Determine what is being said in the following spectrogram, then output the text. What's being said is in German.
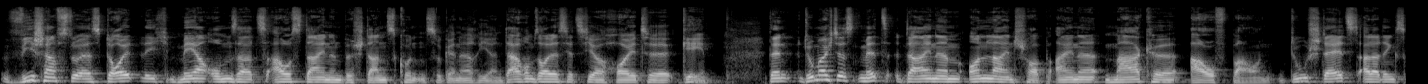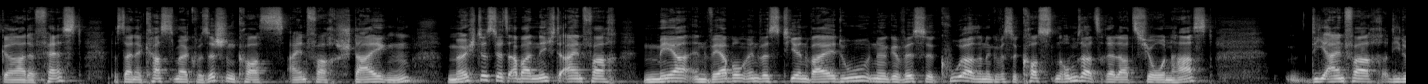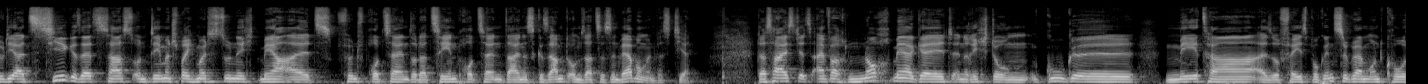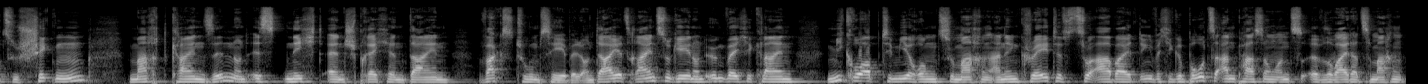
Wie schaffst du es, deutlich mehr Umsatz aus deinen Bestandskunden zu generieren? Darum soll es jetzt hier heute gehen. Denn du möchtest mit deinem Online-Shop eine Marke aufbauen. Du stellst allerdings gerade fest, dass deine Customer Acquisition Costs einfach steigen, möchtest jetzt aber nicht einfach mehr in Werbung investieren, weil du eine gewisse Kur, also eine gewisse Kosten-Umsatz-Relation hast die einfach, die du dir als Ziel gesetzt hast und dementsprechend möchtest du nicht mehr als 5% oder 10% deines Gesamtumsatzes in Werbung investieren. Das heißt jetzt einfach noch mehr Geld in Richtung Google, Meta, also Facebook, Instagram und Co zu schicken, macht keinen Sinn und ist nicht entsprechend dein Wachstumshebel. Und da jetzt reinzugehen und irgendwelche kleinen Mikrooptimierungen zu machen, an den Creatives zu arbeiten, irgendwelche Gebotsanpassungen und so weiter zu machen,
